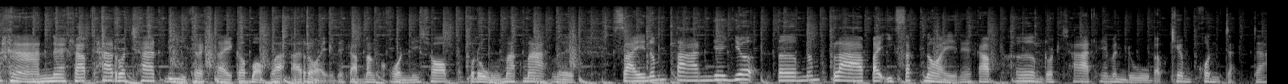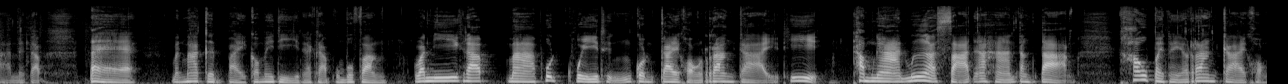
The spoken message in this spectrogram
าหารนะครับถ้ารสชาติดีใครๆก็บอกว่าอร่อยนะครับ บางคนนี่ชอบปรุงมากๆเลย ใส่น้ำตาลเยอะๆ เติมน้ำปลาไปอีกสักหน่อยนะครับ เพิ่มรสชาติให้มันดูแบบเข้มข้นจัดจ้านนะครับ แต่มันมากเกินไปก็ไม่ดีนะครับคุณผู้ฟัง วันนี้ครับมาพูดคุยถึงกลไกของร่างกายที่ทำงานเมื่อสารอาหารต่างๆ เข้าไปในร่างกายของ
